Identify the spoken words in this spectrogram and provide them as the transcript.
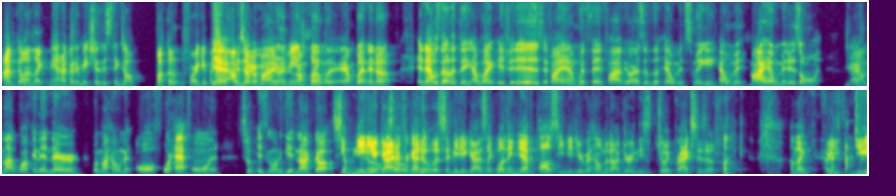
I'm going like, man, I better make sure this thing's all buckled up before I get myself yeah, I'm in there. Mine. You know what I mean? I'm buttoning, I'm buttoning it up. And that was the other thing. I was like, if it is, if I am within five yards of the helmet swinging, helmet, my helmet is on. Yeah. I'm not walking in there with my helmet off or half on. So it's going to get knocked off. Some media you know? guy, so, I forgot who it was. Some media guy was like, "Well, they need to have a policy. You need to have a helmet on during these joint practices." And I'm like, I'm like, are you? Do you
